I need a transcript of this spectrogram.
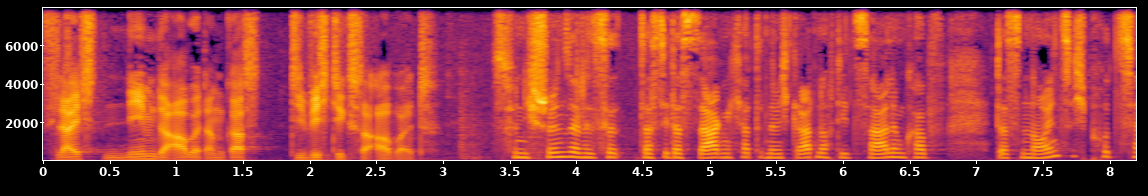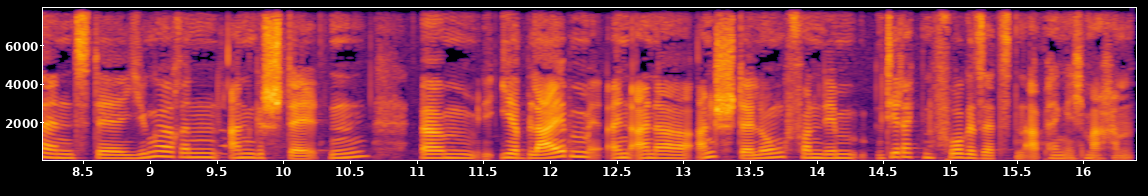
vielleicht neben der Arbeit am Gast die wichtigste Arbeit. Das finde ich schön, dass Sie das sagen. Ich hatte nämlich gerade noch die Zahl im Kopf, dass 90 Prozent der jüngeren Angestellten ähm, ihr Bleiben in einer Anstellung von dem direkten Vorgesetzten abhängig machen.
